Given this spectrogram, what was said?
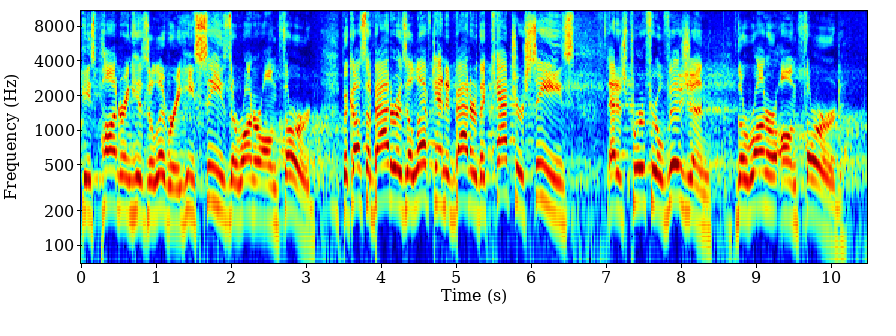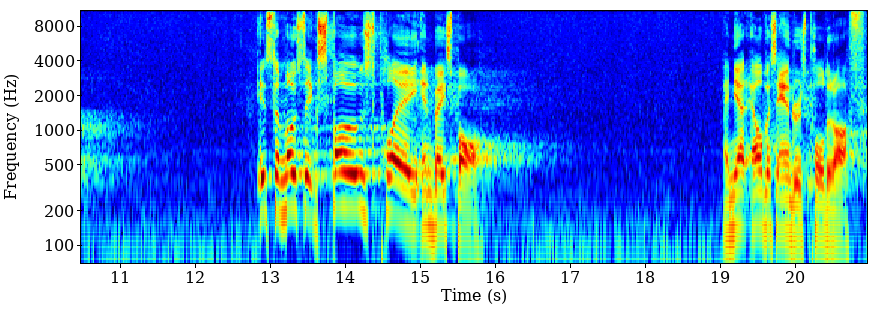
he's pondering his delivery, he sees the runner on third. Because the batter is a left handed batter, the catcher sees at his peripheral vision the runner on third. It's the most exposed play in baseball. And yet Elvis Andrus pulled it off.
